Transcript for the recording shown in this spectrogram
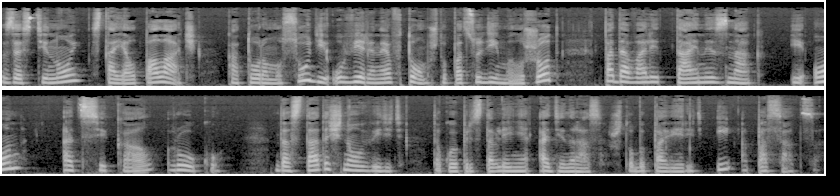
за стеной стоял палач, которому судьи, уверенные в том, что подсудимый лжет, подавали тайный знак, и он отсекал руку. Достаточно увидеть такое представление один раз, чтобы поверить и опасаться.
